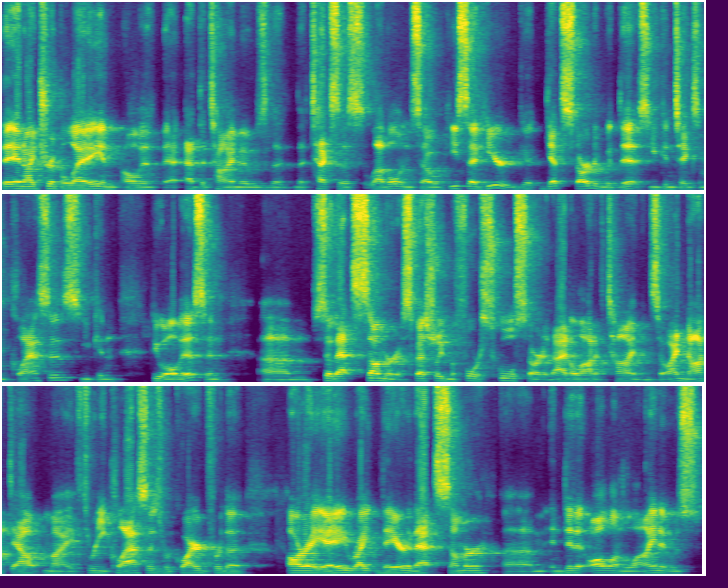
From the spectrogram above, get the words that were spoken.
the NIAAA and all the, at the time it was the, the Texas level. And so he said, here, get, get started with this. You can take some classes, you can do all this. And um, so that summer, especially before school started, I had a lot of time. And so I knocked out my three classes required for the RAA right there that summer um, and did it all online. It was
